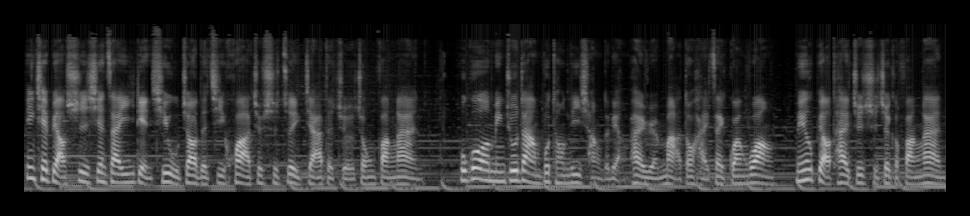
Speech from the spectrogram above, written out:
并且表示现在一点七五兆的计划就是最佳的折中方案。不过，民主党不同立场的两派人马都还在观望，没有表态支持这个方案。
